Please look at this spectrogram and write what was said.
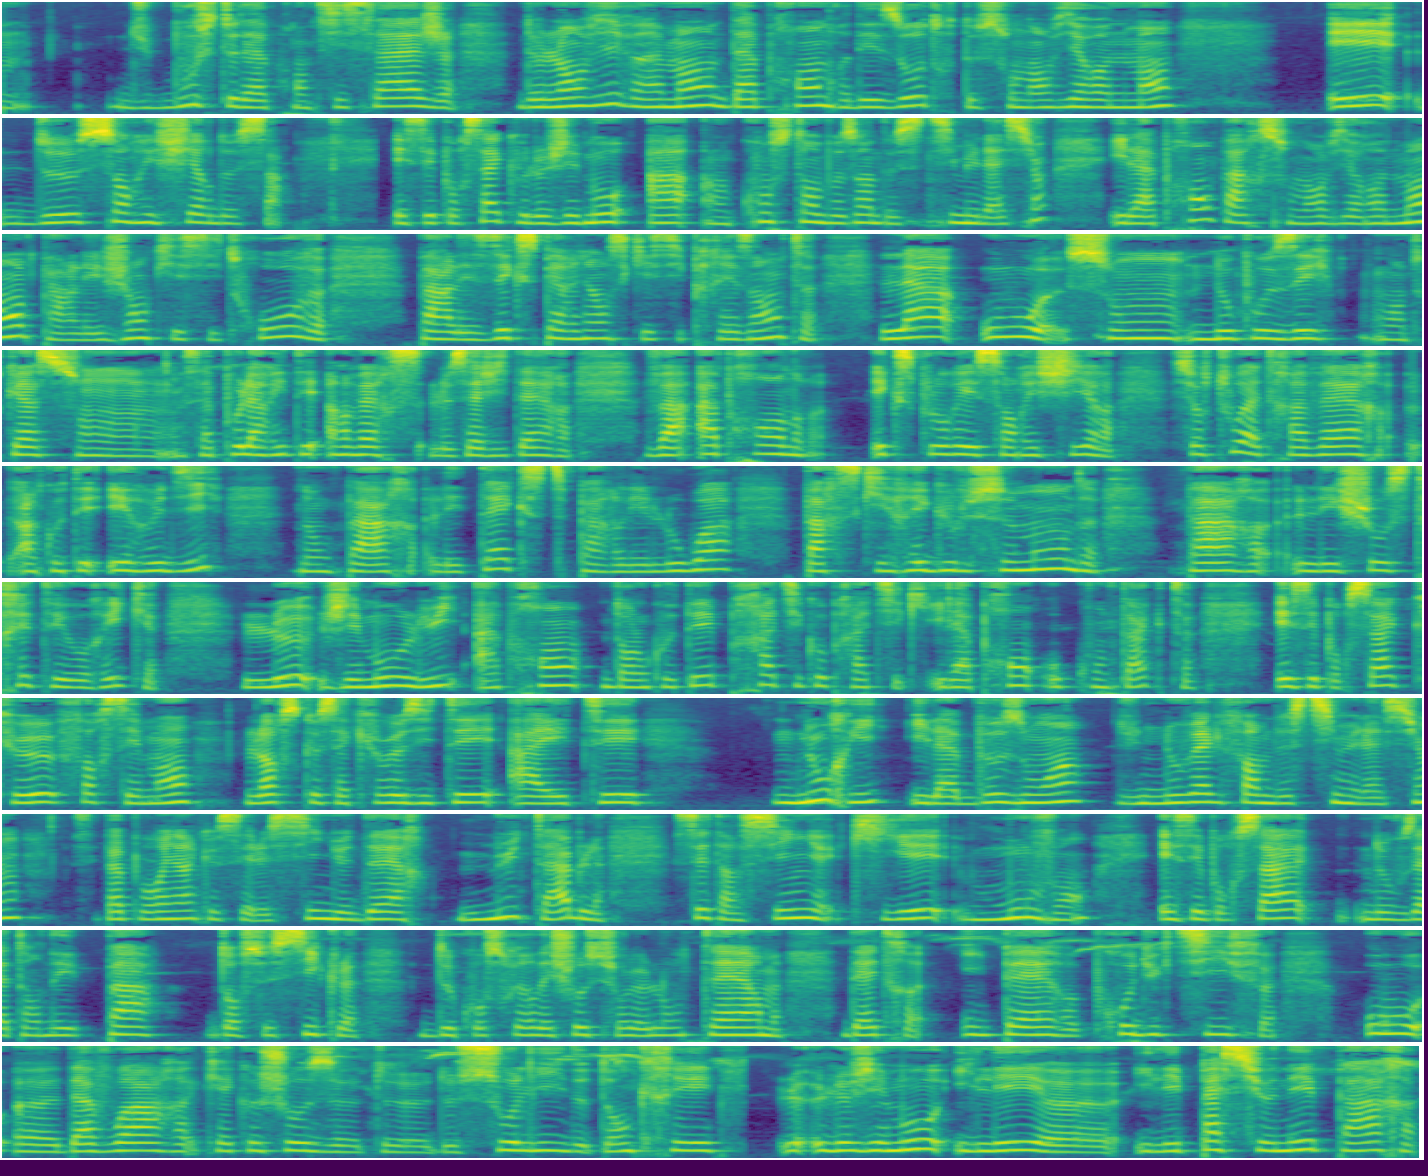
du boost d'apprentissage, de l'envie vraiment d'apprendre des autres, de son environnement et de s'enrichir de ça. Et c'est pour ça que le Gémeaux a un constant besoin de stimulation. Il apprend par son environnement, par les gens qui s'y trouvent, par les expériences qui s'y présentent, là où son opposé, ou en tout cas sa polarité inverse, le Sagittaire, va apprendre, explorer, s'enrichir, surtout à travers un côté érudit, donc par les textes, par les lois, par ce qui régule ce monde, par les choses très théoriques, le Gémeaux, lui, apprend dans le côté pratico-pratique. Il apprend au contact et c'est pour ça que forcément, lorsque sa curiosité a été nourrie, il a besoin d'une nouvelle forme de stimulation. C'est pas pour rien que c'est le signe d'air mutable, c'est un signe qui est mouvant et c'est pour ça ne vous attendez pas dans ce cycle de construire des choses sur le long terme, d'être hyper productif ou euh, d'avoir quelque chose de, solide, d'ancré. Le, Gémeaux, il est, euh, il est passionné par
